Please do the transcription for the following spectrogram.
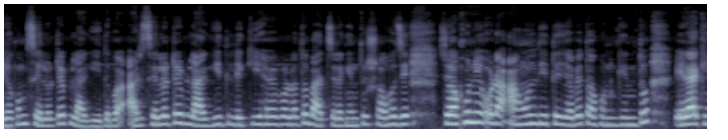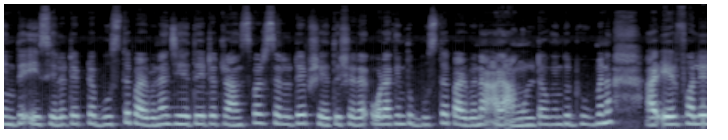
এরকম সেলোটেপ লাগিয়ে দেবো। আর সেলোটেপ লাগিয়ে দিলে কী হবে বলো তো বাচ্চারা কিন্তু সহজে যখনই ওরা আঙুল দিতে যাবে তখন কিন্তু এরা কিন্তু এই সেলোটেপটা বুঝতে পারবে না। যেহেতু এটা ট্রান্সফার সেলোটেপ সেহেতু সেটা ওরা কিন্তু বুঝতে পারবে না আর আঙুলটাও কিন্তু ঢুকবে না। আর এর ফলে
